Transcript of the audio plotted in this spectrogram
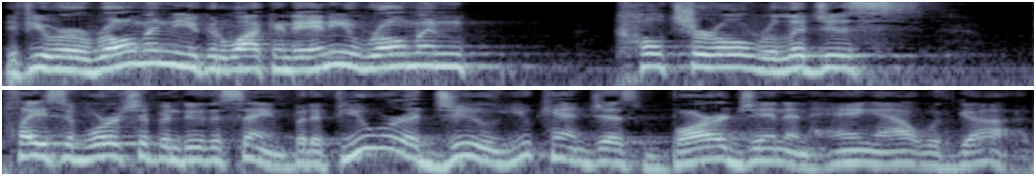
If you were a Roman, you could walk into any Roman cultural, religious place of worship and do the same. But if you were a Jew, you can't just barge in and hang out with God.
